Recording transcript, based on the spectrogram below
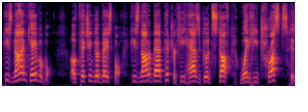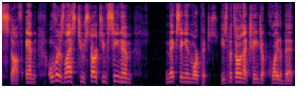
he's not incapable of pitching good baseball. He's not a bad pitcher. He has good stuff when he trusts his stuff. And over his last two starts, you've seen him mixing in more pitches. He's been throwing that changeup quite a bit.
